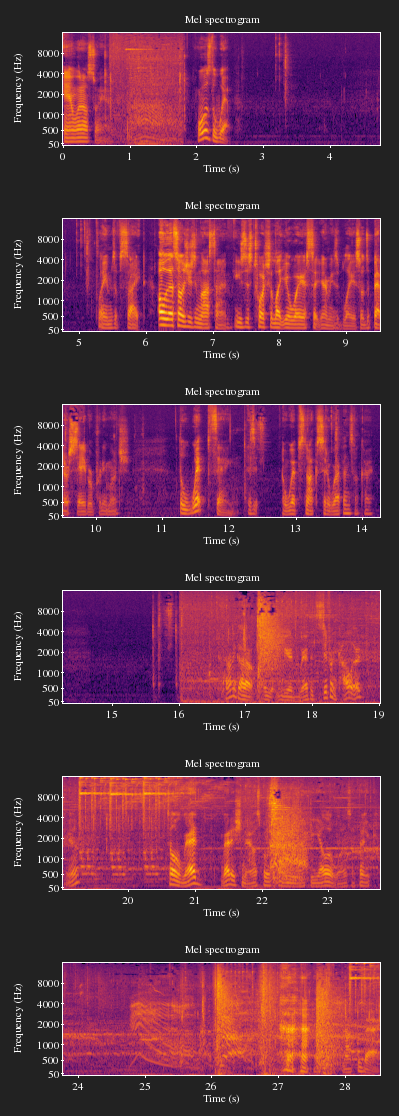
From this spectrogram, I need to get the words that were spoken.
And what else do I have? What was the whip? Flames of Sight. Oh, that's what I was using last time. Use this torch to light your way or set your enemies ablaze. So it's a better saber, pretty much. The whip thing. Is it... A whip's not considered weapons? Okay. I thought I got a, a weird whip. It's different colored. Yeah? It's all red. reddish now. It's supposed to be like the yellow it was, I think. Knocked him back.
